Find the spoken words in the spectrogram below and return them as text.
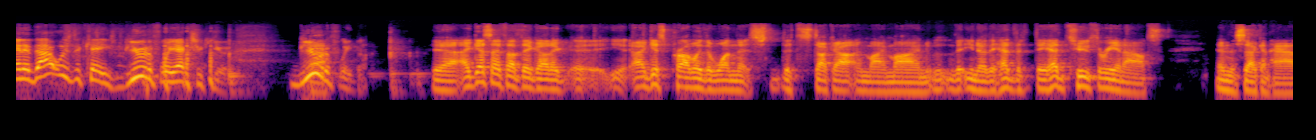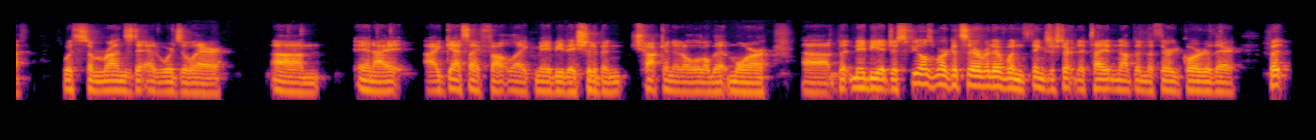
And if that was the case, beautifully executed, beautifully yeah. done. Yeah, I guess I thought they got a. Uh, I guess probably the one that's that stuck out in my mind. That you know they had the, they had two three and outs in the second half with some runs to Edwards-Helaire, Um, and I, I guess I felt like maybe they should have been chucking it a little bit more. Uh, but maybe it just feels more conservative when things are starting to tighten up in the third quarter there. But,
